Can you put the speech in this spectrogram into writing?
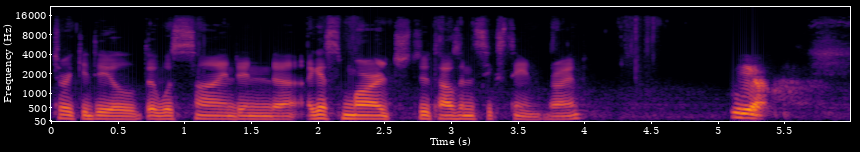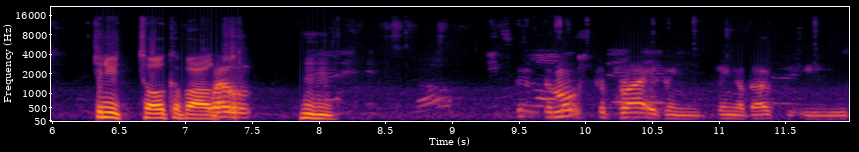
Turkey deal that was signed in, uh, I guess, March 2016, right? Yeah. Can you talk about? Well, Mm-hmm. The, the, most surprising thing about the EU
